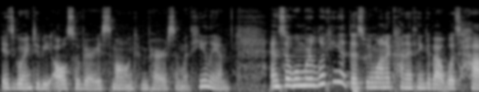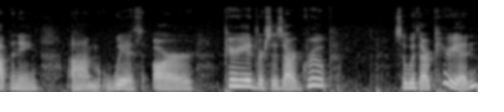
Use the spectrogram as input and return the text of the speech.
is going to be also very small in comparison with helium. And so when we're looking at this, we want to kind of think about what's happening um, with our period versus our group. So with our period,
